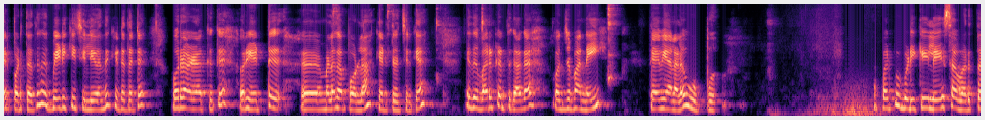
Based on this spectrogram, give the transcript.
ஏற்படுத்தாது. பேடிக்கி சில்லி வந்து கிட்டத்தட்ட ஒரு அழகுக்கு ஒரு எட்டு மிளகாய் போடலாம் எடுத்து வச்சுருக்கேன். இது வறுக்கிறதுக்காக கொஞ்சமாக நெய் தேவையான அளவு உப்பு. பருப்பு பொடிக்கு லேசாக வறுத்தா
